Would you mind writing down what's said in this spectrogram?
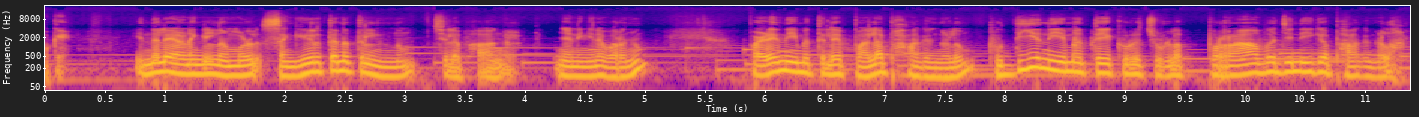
ഓക്കെ. ഇന്നലെയാണെങ്കിൽ നമ്മൾ സങ്കീർത്തനത്തിൽ നിന്നും ചില ഭാഗങ്ങൾ ഞാനിങ്ങനെ പറഞ്ഞു. പഴയ നിയമത്തിലെ പല ഭാഗങ്ങളും പുതിയ നിയമത്തെക്കുറിച്ചുള്ള പ്രാവചനിക ഭാഗങ്ങളാണ്.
